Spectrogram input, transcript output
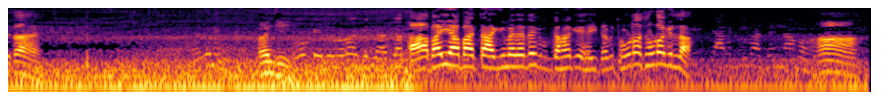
ਇਹ ਤਾਂ ਹੈ। ਹੈ ਹਾਂਜੀ। ਗਿੱਲਾ? ਚੱਲ ਆ ਬਾਈ ਆ ਗਈ ਮੈਂ ਤੇ ਗਾਹਾਂ ਕੇ ਹੈ ਤਾਂ ਵੀ ਥੋੜਾ ਥੋੜਾ ਗਿੱਲਾ ਬਹੁਤ ਹਾਂ ਹੈ।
